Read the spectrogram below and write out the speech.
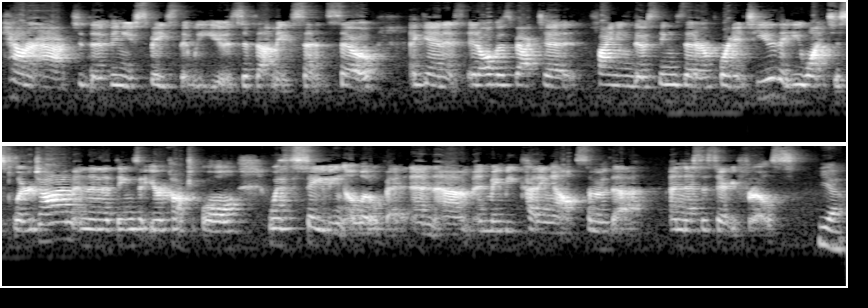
counteract the venue space that we used, if that makes sense. So again, it all goes back to finding those things that are important to you that you want to splurge on, and then the things that you're comfortable with saving a little bit, and um, and maybe cutting out some of the unnecessary frills. Yeah.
